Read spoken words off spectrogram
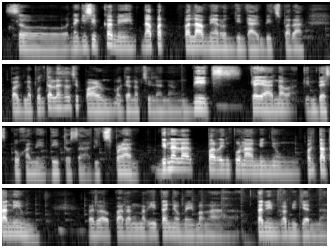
So, nag-isip kami, dapat pala meron din tayong beach para pag napunta lang sa si farm, maghanap sila ng beach. Kaya na-invest po kami dito sa beachfront. Dinala pa rin po namin yung pagtatanim. Para parang nakita nyo may mga tanim kami dyan na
